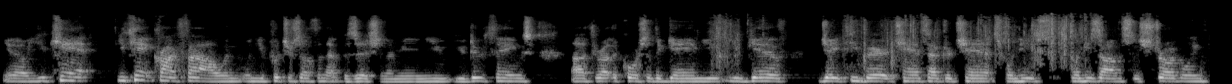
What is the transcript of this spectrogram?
you know you can't you can't cry foul when, when you put yourself in that position. I mean, you you do things uh, throughout the course of the game. You you give JT Barrett chance after chance when he's when he's obviously struggling.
